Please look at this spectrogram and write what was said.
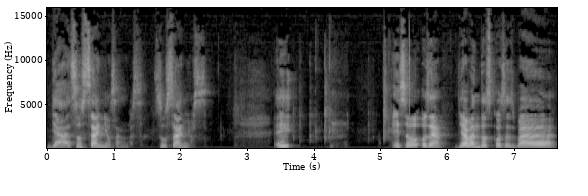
Ya, sus años, amigos. Sus años. Eh, eso, o sea, ya van dos cosas. Va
